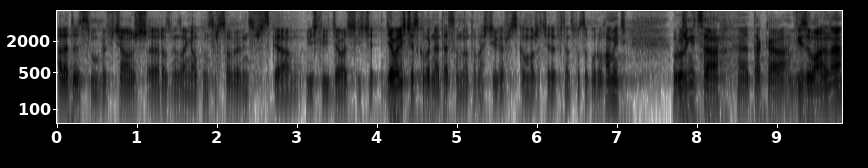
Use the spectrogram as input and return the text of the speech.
ale to jest, mówię, wciąż e, rozwiązanie open source'owe, więc wszystko, jeśli działaliście, działaliście z Kubernetesem, no to właściwie wszystko możecie w ten sposób uruchomić. Różnica e, taka wizualna,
